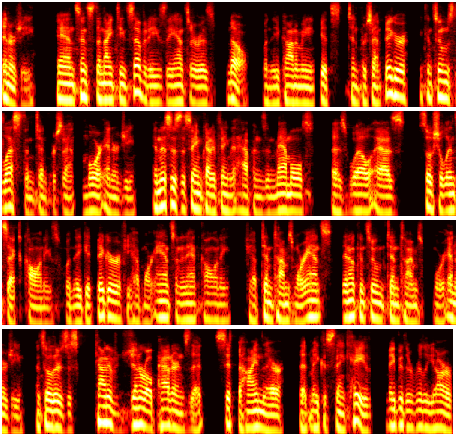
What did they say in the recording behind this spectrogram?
energy? And since the 1970s, the answer is no. When the economy gets 10% bigger, it consumes less than 10% more energy. And this is the same kind of thing that happens in mammals as well as social insect colonies. When they get bigger, if you have more ants in an ant colony, if you have 10 times more ants, they don't consume 10 times more energy. And so there's this kind of general patterns that sit behind there that make us think, hey, maybe there really are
